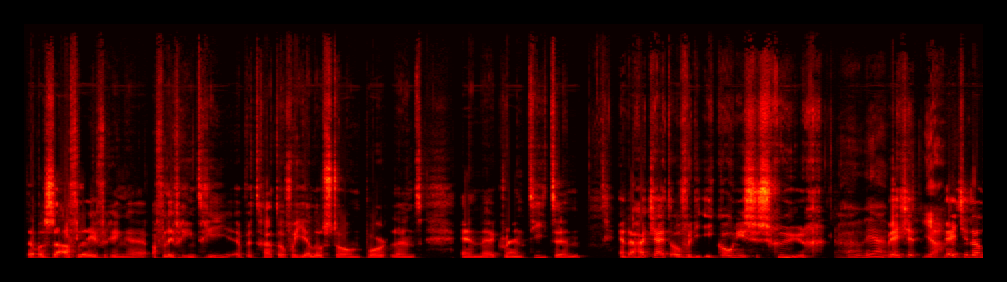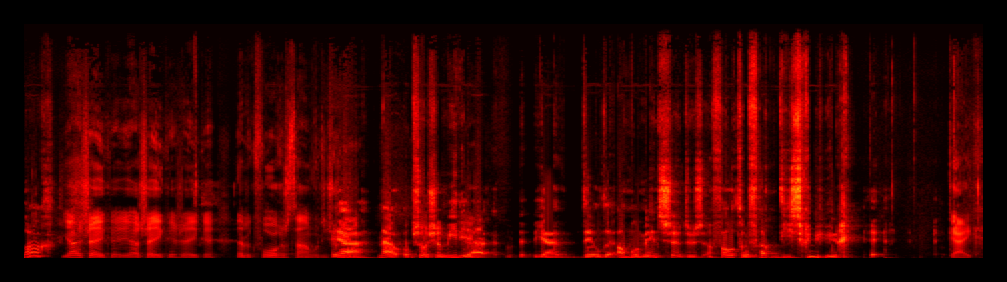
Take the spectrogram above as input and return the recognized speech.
Dat was de aflevering, eh, aflevering 3. Het gaat over Yellowstone, Portland en eh, Grand Teton. En daar had jij het over die iconische schuur. Oh ja. Weet je, Ja. weet je dat nog? Ja, zeker. Ja, zeker, zeker. Daar heb ik voorgestaan voor die school. Ja, nou, op social media ja, deelden allemaal mensen dus een foto van die schuur. Kijk,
